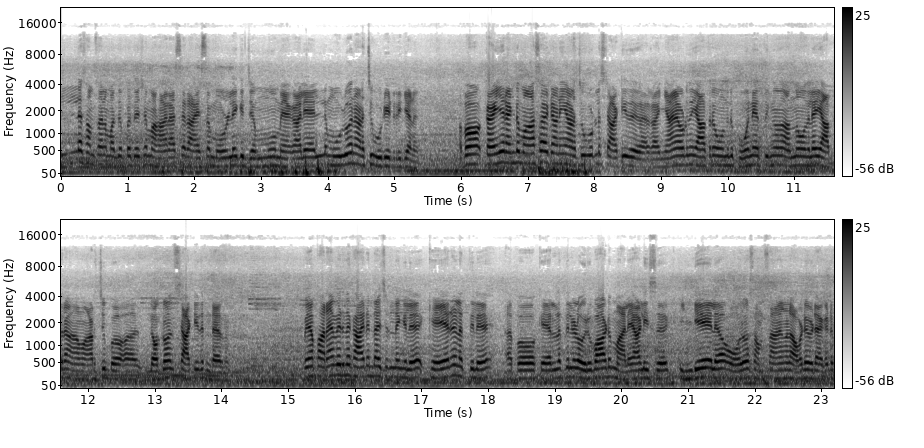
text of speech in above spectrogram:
എല്ലാ സംസ്ഥാനം മധ്യപ്രദേശ് മഹാരാഷ്ട്ര രാജസ്ഥാൻ മുകളിലേക്ക് ജമ്മു മേഘാലയ എല്ലാം മുഴുവൻ അടച്ചു കൂട്ടിയിട്ടിരിക്കുകയാണ് അപ്പോൾ കഴിഞ്ഞ രണ്ട് മാസമായിട്ടാണ് ഈ അടച്ചുപൂട്ടൽ സ്റ്റാർട്ട് ചെയ്തത്. ഞാൻ അവിടുന്ന് യാത്ര പോകുന്നിട്ട് പൂനെ എത്തിക്കുന്നത് അന്ന് മുതലേ യാത്ര അടച്ചു ലോക്ക്ഡൗൺ സ്റ്റാർട്ട് ചെയ്തിട്ടുണ്ടായിരുന്നു. അപ്പോൾ ഞാൻ പറയാൻ വരുന്ന കാര്യം എന്താ വെച്ചിട്ടുണ്ടെങ്കിൽ കേരളത്തിൽ അപ്പോൾ കേരളത്തിലുള്ള ഒരുപാട് മലയാളീസ് ഇന്ത്യയിലെ ഓരോ സംസ്ഥാനങ്ങളും അവിടെ ഇവിടെ ആയിട്ട്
